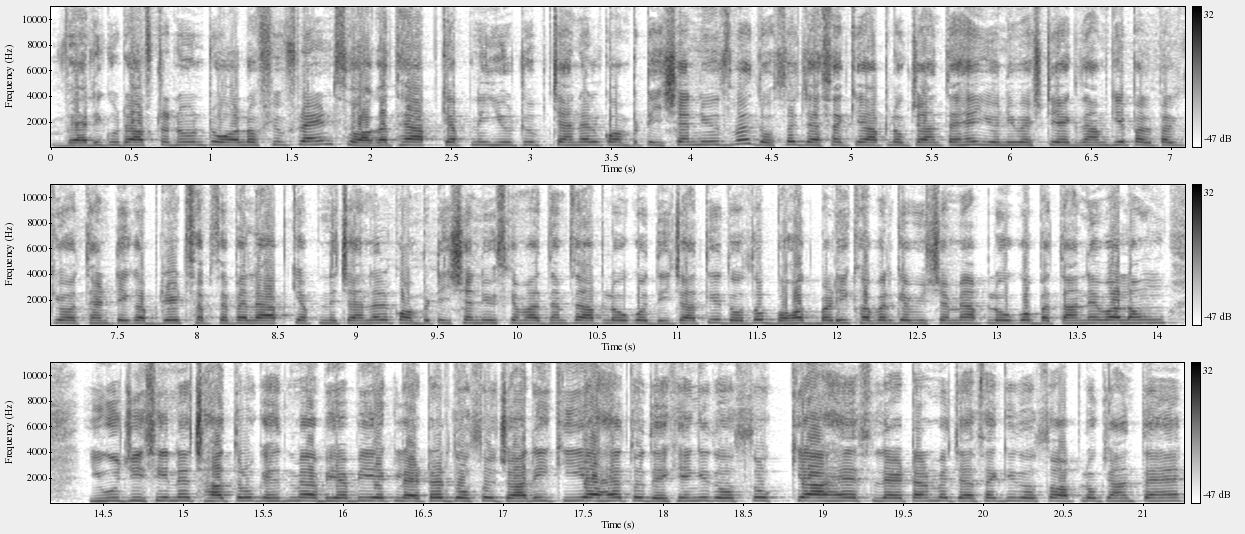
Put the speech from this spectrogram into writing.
Very good afternoon to all of you friends स्वागत है आपके अपने यूट्यूब चैनल कंपटीशन न्यूज़ में। दोस्तों, जैसा कि आप लोग जानते हैं यूनिवर्सिटी एग्ज़ाम की पल पल की ऑथेंटिक अपडेट सबसे पहले आपके अपने चैनल कंपटीशन न्यूज़ के माध्यम से आप लोगों को दी जाती है। दोस्तों, बहुत बड़ी खबर के विषय में आप लोगों को बताने वाला हूँ। यूजीसी ने छात्रों के हित में अभी अभी एक लेटर दोस्तों जारी किया है। तो देखेंगे दोस्तों, क्या है इस लेटर में? जैसा कि दोस्तों आप लोग जानते हैं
